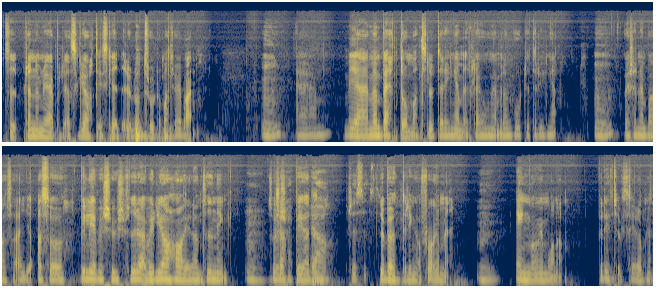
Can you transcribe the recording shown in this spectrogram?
typ prenumererar på deras gratisgrejer och då tror de att jag är varm. Mm. Ehm, men jag har även bett dem att sluta ringa mig flera gånger men de fortsätter ringa. Mm. Jag känner bara så här, ja, alltså, vi lever i 2024, vill jag ha er en tidning Mm. så köper jag den. Ja, precis. Du behöver inte ringa och fråga mig Mm. en gång i månaden. För det är typ det de gör.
